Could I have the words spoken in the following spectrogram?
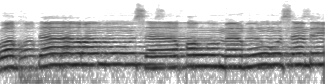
واختار موسى قومه سبعين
